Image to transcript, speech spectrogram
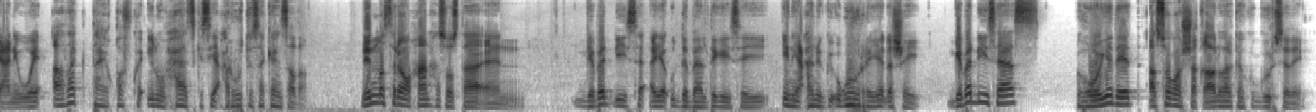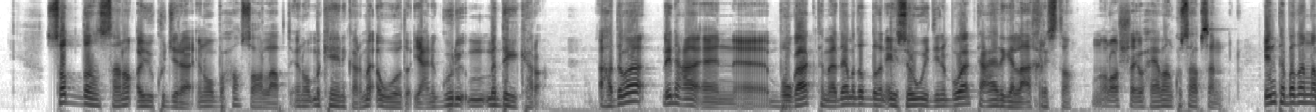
yacni way adag tahay qofka inuu xaaskiisa iyo carruurtiisa keensado nin masri waxaan xasuustaa gabadhiisa ayaa u dabaaldegaysay inay canugii ugu horreeya dhashay gabadhiisaas hooyadeed asagoo shaqaalu halkan ku guursaday soddon sano ayuu ku jiraa inuu baxo soo laabto inuu ma keeni karo ma awoodo yacni guri ma degi karo eh, ay soo weydiineen buugaagta caadiga la akhristo nolosha iyo waxyaabahan ku saabsan inta badanna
